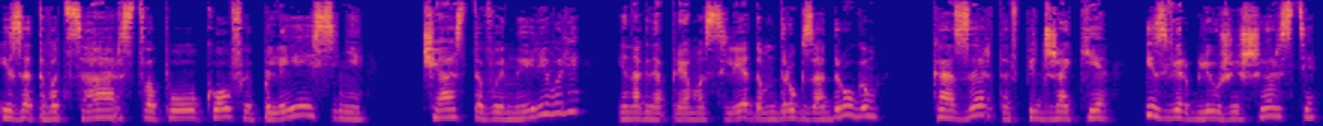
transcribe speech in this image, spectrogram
из этого царства пауков и плесени, часто выныривали, иногда прямо следом друг за другом, Казерта в пиджаке из верблюжьей шерсти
